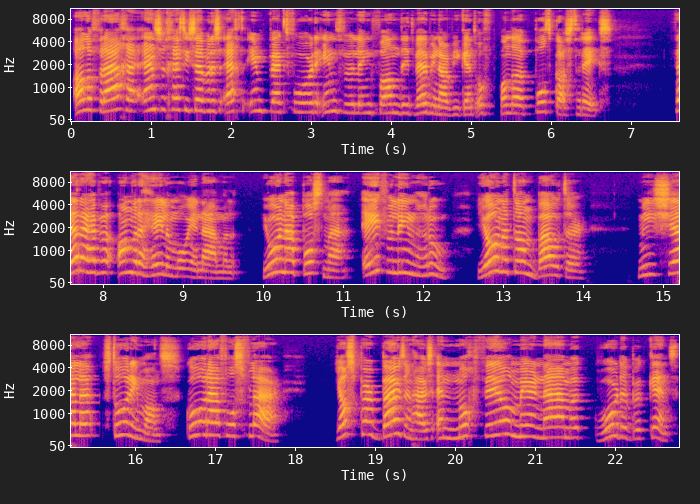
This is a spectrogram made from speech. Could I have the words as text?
Alle vragen en suggesties hebben dus echt impact voor de invulling van dit webinarweekend of van de podcastreeks. Verder hebben we andere hele mooie namen. Jorna Postma, Evelien Roe, Jonathan Bouter, Michelle Storymans, Cora Vos-Vlaar, Jasper Buitenhuis en nog veel meer namen worden bekend.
